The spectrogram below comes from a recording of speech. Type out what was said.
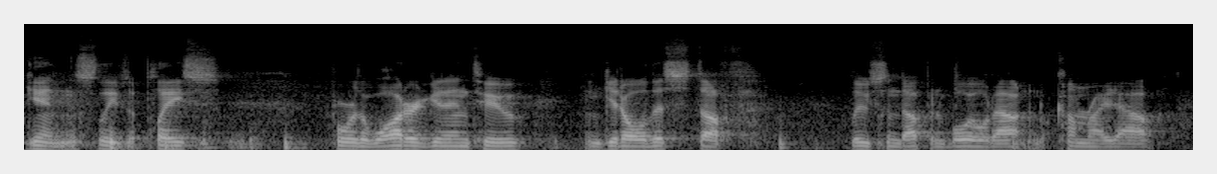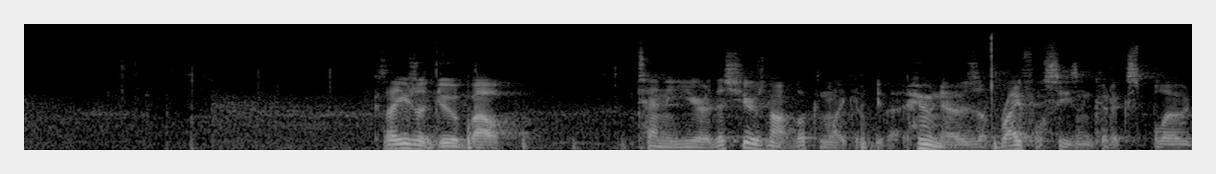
Again, this leaves a place for the water to get into and get all this stuff loosened up and boiled out and it'll come right out. Because I usually do about 10 a year. This year's not looking like it'll be that. Who knows? Rifle season could explode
